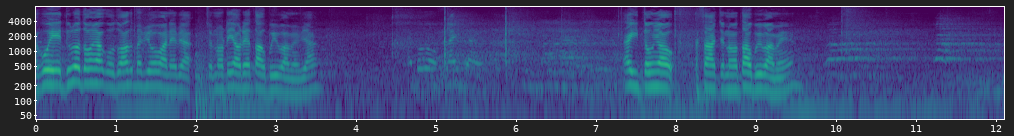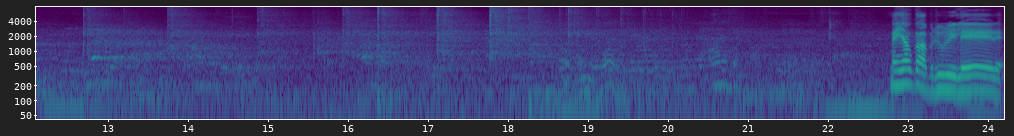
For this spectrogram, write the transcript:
အကိုကြီးသူတို့၃ယောက်ကိုသွားမပြောပါနဲ့ဗျကျွန်တော်တစ်ယောက်တည်းတောက်ပေးပါမယ်ဗျာအတော့တော့ flight ရတယ်အဲ့ဒီ၃ယောက်အစာကျွန်တော်တောက်ပေးပါမယ် နှစ်ယောက်ကဘယ်သူတွေလဲတဲ့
